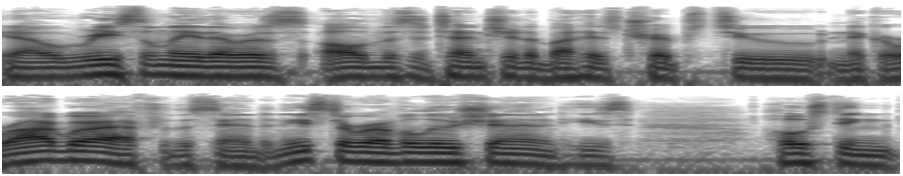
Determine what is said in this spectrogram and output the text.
you know, recently there was all this attention about his trips to Nicaragua after the Sandinista revolution. And he's hosting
